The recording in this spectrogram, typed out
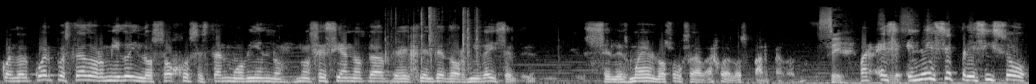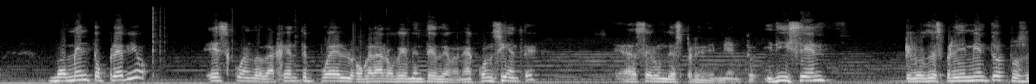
cuando el cuerpo está dormido y los ojos se están moviendo. No sé si han notado que hay gente dormida y se, se les mueven los ojos abajo de los párpados. ¿no? Sí. Bueno, es, en ese preciso momento previo es cuando la gente puede lograr, obviamente de manera consciente, hacer un desprendimiento. Y dicen que los desprendimientos pues,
